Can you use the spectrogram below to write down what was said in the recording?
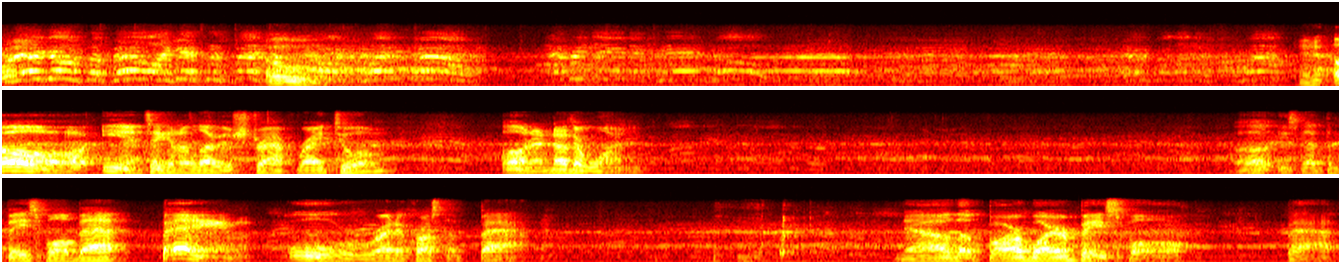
Well, there goes the bell. I guess this match Oh. right now. Everything in the can goes. There's a little scrap. And oh, Ian taking a leather strap right to him. Oh, and another one. Oh, he's got the baseball bat. Bang! Ooh, right across the bat. Now the barbed wire baseball bat.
